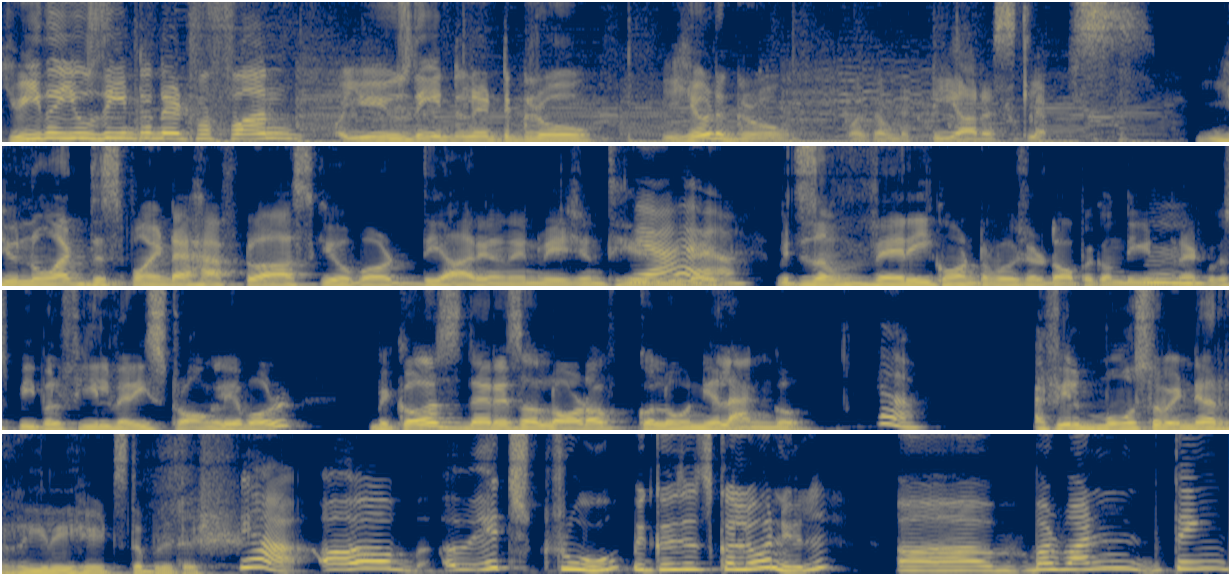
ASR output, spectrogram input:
You either use the internet for fun or you use the internet to grow. You're here to grow. Welcome to TRS Clips. You know, at this point, I have to ask you about the Aryan invasion theory, Yeah, right? Which is a very controversial topic on the internet because people feel very strongly about it because there is a lot of colonial anger. Yeah. I feel most of India really hates the British. Yeah, um, it's true because it's colonial. Um, but one thing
